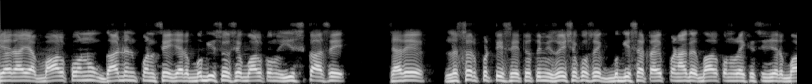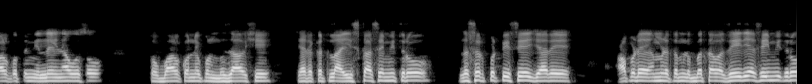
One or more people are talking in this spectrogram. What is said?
જ્યારે અહીંયા બાળકોનું ગાર્ડન પણ છે, જ્યારે બગીચો છે, બાળકોનું હિસકા છે, જ્યારે લસરપટ્ટી છે, તો તમે જોઈ શકો છો એક બગીચા ટાઈપ પણ આગળ બાળકોનું રાખ્યું છે, જ્યારે બાળકો તમે લઈને આવો છો, તો બાળકોને પણ મજા આવશે. જ્યારે કેટલા હિસકા છે મિત્રો, લસરપટ્ટી છે, જ્યારે આપણે હમણાં તમને બતાવવા જઈ રહ્યા છીએ મિત્રો,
